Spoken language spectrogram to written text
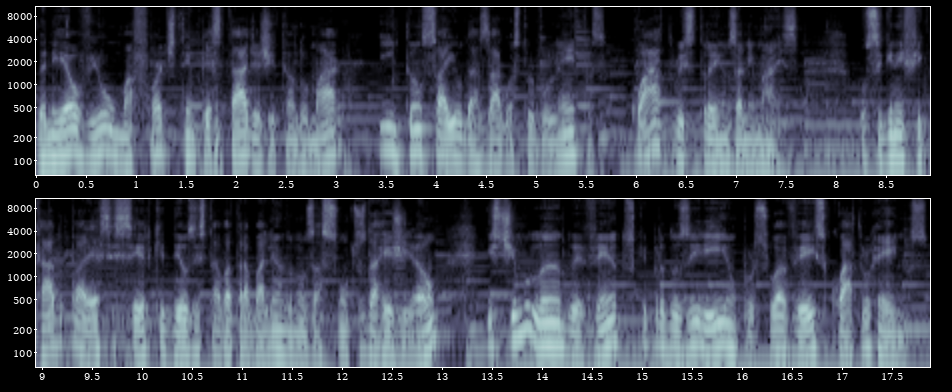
Daniel viu uma forte tempestade agitando o mar e então saiu das águas turbulentas quatro estranhos animais. O significado parece ser que Deus estava trabalhando nos assuntos da região, estimulando eventos que produziriam, por sua vez, quatro reinos.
